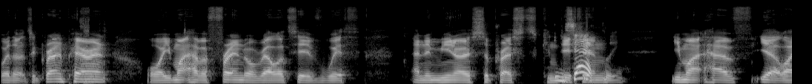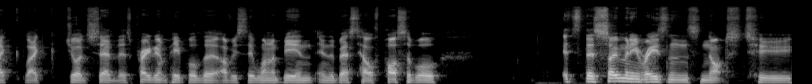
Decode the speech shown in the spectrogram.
whether it's a grandparent or you might have a friend or relative with an immunosuppressed condition. Exactly. You might have yeah, like like George said, there's pregnant people that obviously want to be in, in the best health possible. It's there's so many reasons not to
